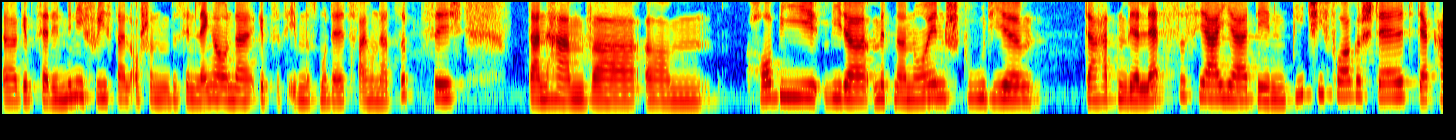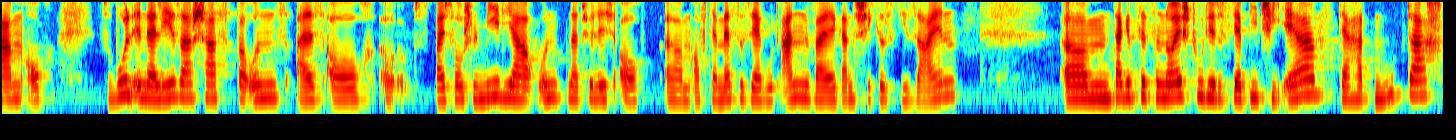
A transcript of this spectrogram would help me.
äh, gibt's ja den Mini-Freestyle auch schon ein bisschen länger und da gibt's jetzt eben das Modell 270. Dann haben wir ähm, Hobby wieder mit einer neuen Studie. Da hatten wir letztes Jahr ja den Beachy vorgestellt. Der kam auch sowohl in der Leserschaft bei uns als auch äh, bei Social Media und natürlich auch ähm, auf der Messe sehr gut an, weil ganz schickes Design. Ähm, da gibt's jetzt eine neue Studie, das ist der Beachy Air. Der hat ein Hubdach,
